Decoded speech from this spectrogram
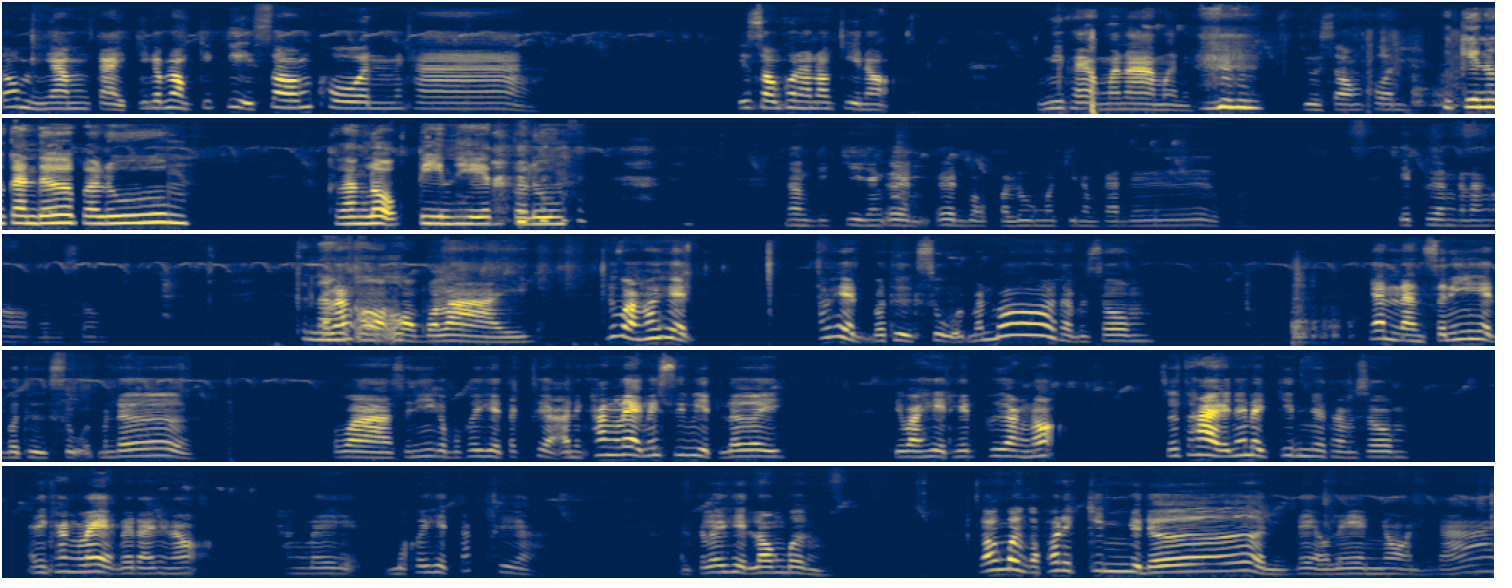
ต้มยำไก่กินกับน้องกิกกี้สองคนนะคะกินสองคนฮะน้องกี่เนาะบ่มีแพ้ออกมาหน้าเมื่อนี่อยู่สองคนมากินกันเด้อปลาลุงกำลังหลอกตีนเฮ็ดปลาลุง น้องกิกกี้ยังเอิญเอิญบอกปลาลุงมากินนำกันเด้อเฮ็ดเพื่องกำลังออกค่ะผู้ชมกำลักำลังงออออกกออกบ่หลายหรือว่าเขาเห็ดเขาเห็ดบ่ถือสูตรมันบ่ท่านผู้ชมยันนันสนี่เห็ดบ่ถือสูตรมันเด้อเพราะว่าสนี่ก็บ่เคยเห็ดตักเถื่ออันนี้ครั้งแรกในชีวิตเลย ที่ว่าเห็ดเห็ดเพื่องเนาะสุดท้ายก็ยังได้กินอยู่ท่านผู้ชมอันนี้ครั้งแรกเลยได้นี่เนาะค รั้งแรกบ่เคยเห็ดตักเถื่อมันก็เลยเห็ดลองเบิ่งลองเบิ่งกับพ่อได้กินอยู่เด้อนี่แล้วแรงย่อนได้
